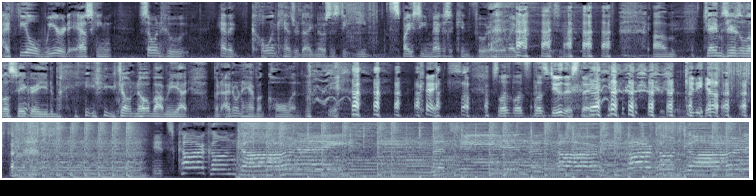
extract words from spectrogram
I feel weird asking someone who had a colon cancer diagnosis to eat spicy Mexican food. I like, um, James, here's a little secret you, you don't know about me yet, but I don't have a colon. okay, so, so let, let's let's do this thing. Giddy up. It's car con carne. Let's eat in the car. It's car con carne.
